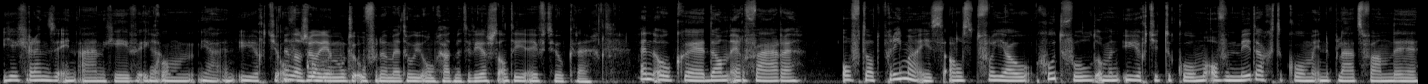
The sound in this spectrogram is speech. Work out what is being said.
je grenzen in aangeven. Ik kom ja, een uurtje. Of en dan zul je moeten oefenen met hoe je omgaat met de weerstand die je eventueel krijgt. En ook uh, dan ervaren of dat prima is. Als het voor jou goed voelt om een uurtje te komen of een middag te komen in de plaats van de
